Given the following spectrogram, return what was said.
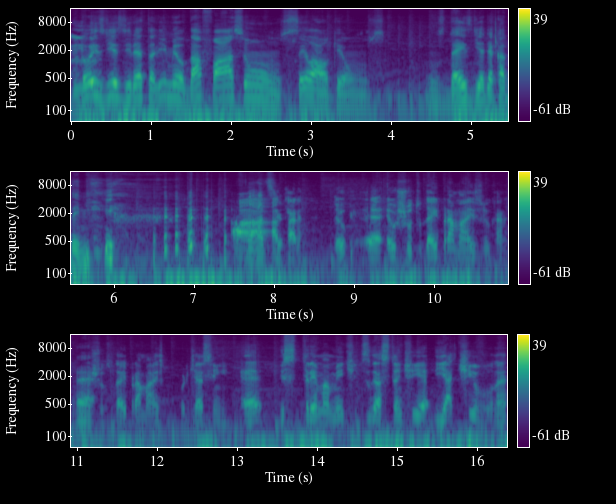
Uhum. Dois dias direto ali, meu, dá fácil uns, sei lá o que, uns, uns 10 dias de academia. Ah, Fácil. ah, cara, eu, é, eu chuto daí pra mais, viu, cara? É. Eu chuto daí pra mais. Porque, assim, é extremamente desgastante e, e ativo, né?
